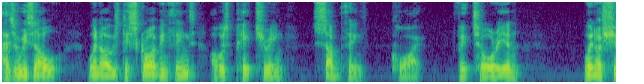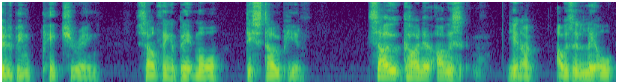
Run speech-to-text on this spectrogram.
as a result, when I was describing things, I was picturing something quite Victorian when I should have been picturing something a bit more dystopian. So, kind of, I was, you know, I was a little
